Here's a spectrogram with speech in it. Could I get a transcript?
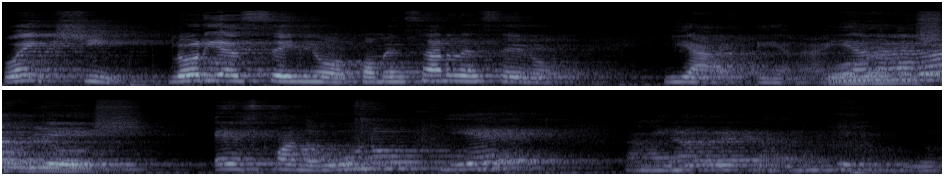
Blank sheet. Gloria al Señor. Comenzar de cero. Y ahí adelante es cuando uno quiere caminar rectamente con Dios.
